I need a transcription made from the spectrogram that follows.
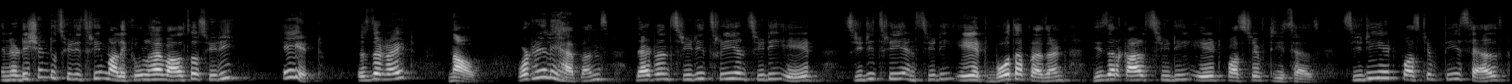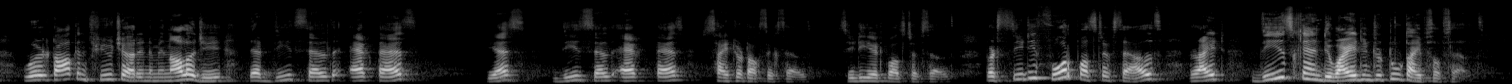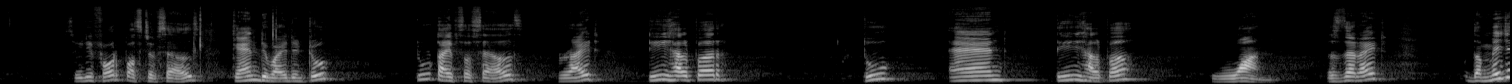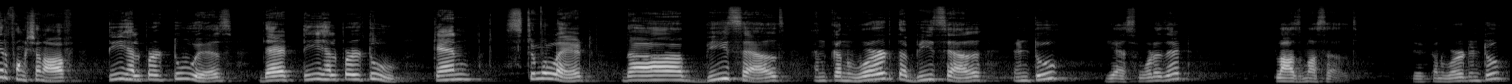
in addition to CD3 molecule have also CD8. Is that right? Now, what really happens that when CD3 and CD8 CD3 and CD8 both are present, these are called CD8 positive T cells. CD8 positive T cells, we will talk in future in immunology that these cells act as, yes, these cells act as cytotoxic cells, CD8 positive cells. But CD4 positive cells, right, these can divide into two types of cells. CD4 positive cells can divide into two types of cells, right, T helper 2 and T helper 1. Is that right? The major function of T helper 2 is that T helper 2 can stimulate the B cells and convert the B cell into, yes, what is it? Plasma cells. They convert into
